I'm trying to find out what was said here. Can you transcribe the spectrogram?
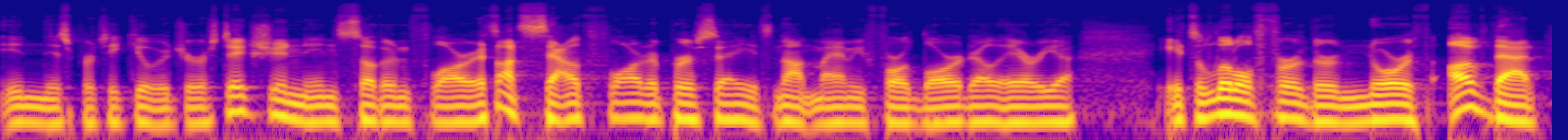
in this particular jurisdiction in southern Florida. It's not South Florida per se. It's not Miami Fort Lauderdale area. It's a little further north of that,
